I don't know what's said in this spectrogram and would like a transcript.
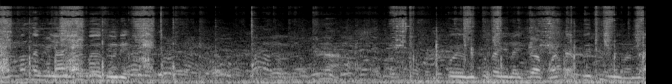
சம்மந்தம் இல்லாமல் பேசுவீங்க என்ன? முப்பது முப்பத்தஞ்சு லட்ச ரூபா ஃபண்டை பிரித்து கொடுக்கணும்ல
